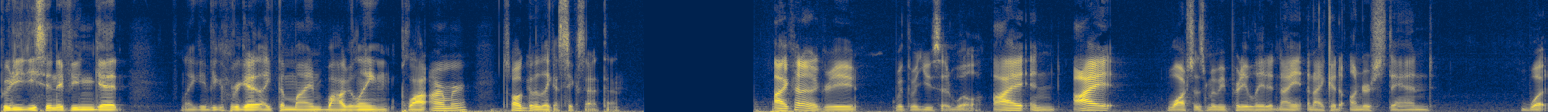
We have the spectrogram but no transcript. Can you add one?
pretty decent. If you can get, like, if you can forget like the mind boggling plot armor. So I'll give it like a six out of ten. I kind of agree with what you said, Will. I and I watched this movie pretty late at night, and I could understand what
